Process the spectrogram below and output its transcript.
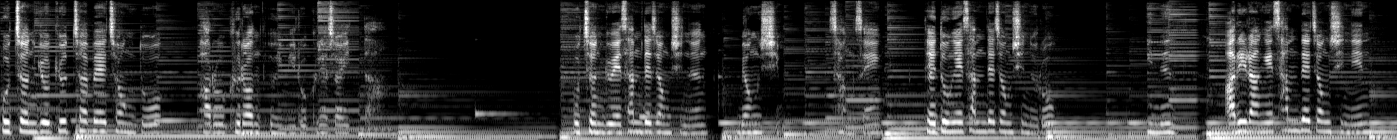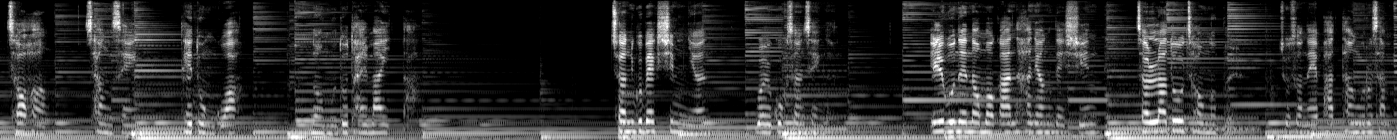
보천교 교첩의 정도 바로 그런 의미로 그려져 있다. 보천교의 3대 정신은 명심, 상생, 대동의 3대 정신으로 이는 아리랑의 3대 정신인 저항, 상생, 대동과 너무도 닮아 있다. 1910년 월곡 선생은 일본에 넘어간 한양 대신 전라도 정읍을 조선의 바탕으로 삼고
